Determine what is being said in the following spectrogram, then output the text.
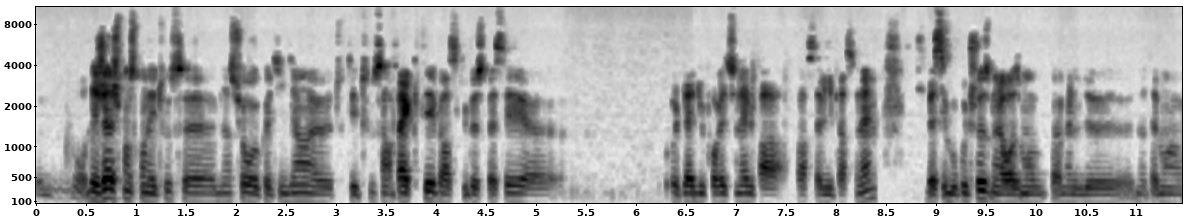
bon, déjà, je pense qu'on est tous, euh, bien sûr, au quotidien, euh, tout est tous impacté par ce qui peut se passer au-delà du professionnel par, par, sa vie personnelle. Il s'est passé beaucoup de choses, malheureusement, pas mal de, notamment,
